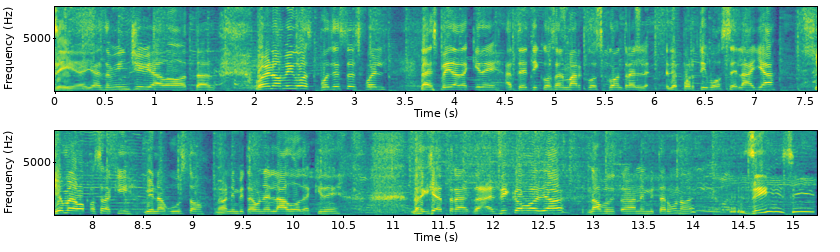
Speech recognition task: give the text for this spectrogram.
Sí, ya están bien chiviadotas. Bueno amigos, pues esto es- fue el- la despedida de aquí de Atlético San Marcos contra el Deportivo Celaya. Yo me la voy a pasar aquí bien a gusto. Me van a invitar a un helado de aquí de, de aquí atrás. Así como ya. No, pues ahorita me van a invitar uno, ¿eh? Sí, sí.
